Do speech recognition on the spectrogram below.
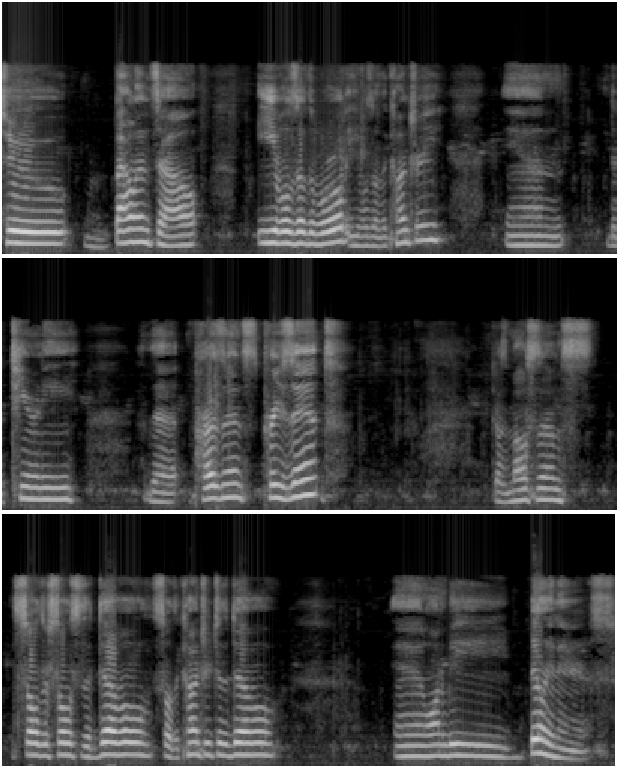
to balance out evils of the world, evils of the country, and the tyranny that presidents present. Because most of them sold their souls to the devil, sold the country to the devil, and want to be billionaires.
